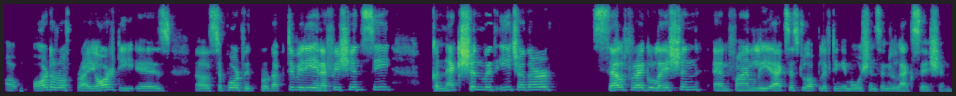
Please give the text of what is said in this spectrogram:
uh, order of priority is uh, support with productivity and efficiency, connection with each other, self regulation, and finally, access to uplifting emotions and relaxation.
